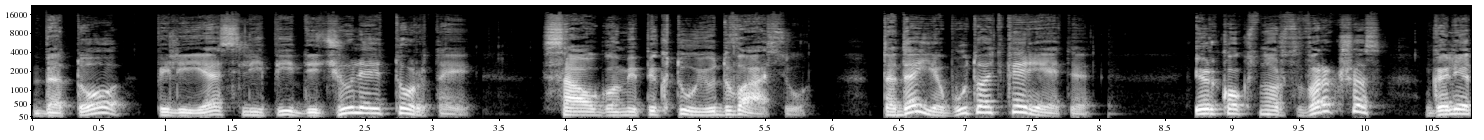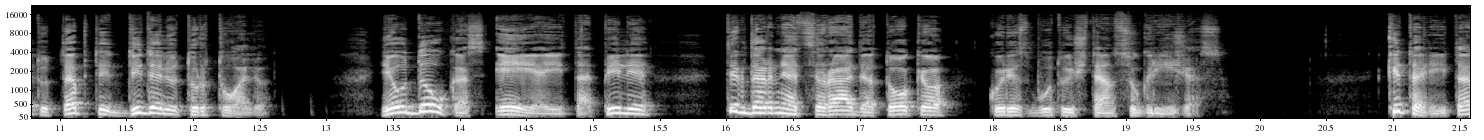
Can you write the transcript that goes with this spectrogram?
Be to, pilyje slypy didžiuliai turtai, saugomi piktųjų dvasių. Tada jie būtų atkerėti ir koks nors vargšas galėtų tapti dideliu turtuoliu. Jau daug kas ėję į tą pilį, tik dar neatsiradę tokio, kuris būtų iš ten sugrįžęs. Kita rytą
